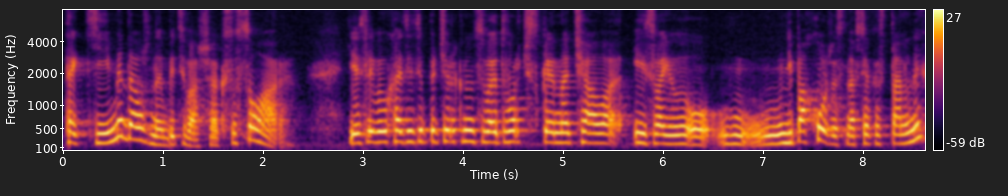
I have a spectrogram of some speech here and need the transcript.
такими должны быть ваши аксессуары. Если вы хотите подчеркнуть свое творческое начало и свою непохожесть на всех остальных,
